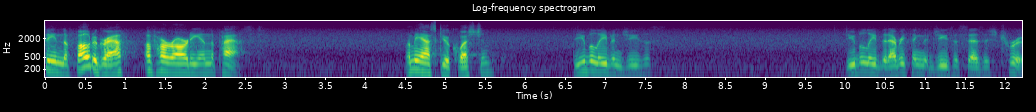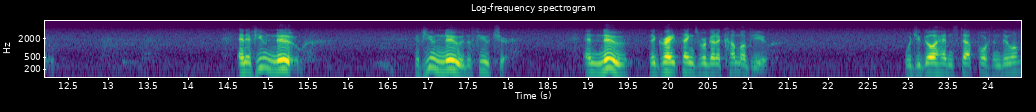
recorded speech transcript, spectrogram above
Seen the photograph of her already in the past. Let me ask you a question. Do you believe in Jesus? Do you believe that everything that Jesus says is true? And if you knew, if you knew the future and knew that great things were going to come of you, would you go ahead and step forth and do them?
